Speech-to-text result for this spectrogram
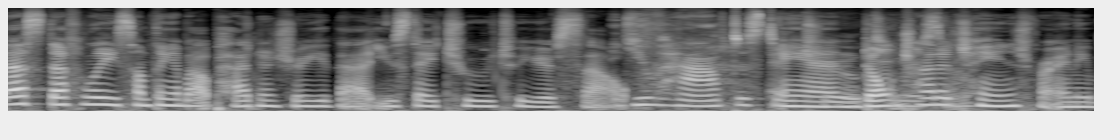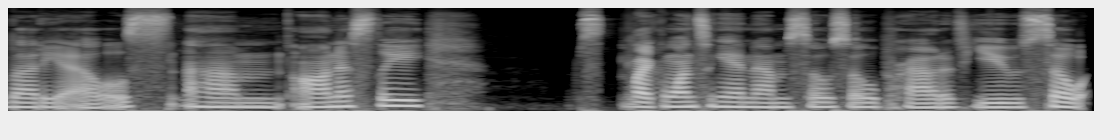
that's definitely something about pageantry that you stay true to yourself. You have to stay true. and don't to try to change for anybody else. Um, honestly, like once again, I'm so so proud of you. So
